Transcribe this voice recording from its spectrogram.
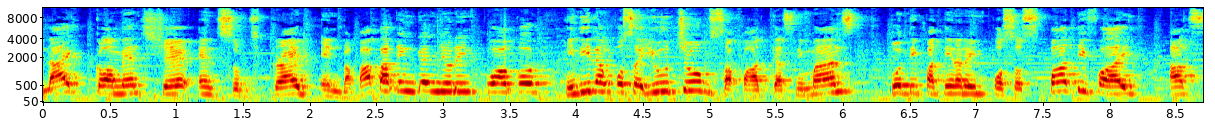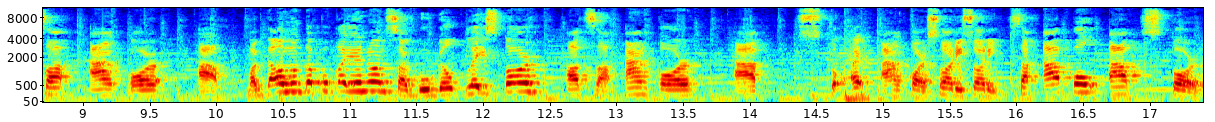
like, comment, share, and subscribe. And mapapakinggan nyo rin po ako, hindi lang po sa YouTube, sa podcast ni Mans, kundi pati na rin po sa Spotify at sa Anchor app. Mag-download na po kayo nun sa Google Play Store at sa Anchor app store. Ay, Anchor, sorry, sorry. Sa Apple App Store.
